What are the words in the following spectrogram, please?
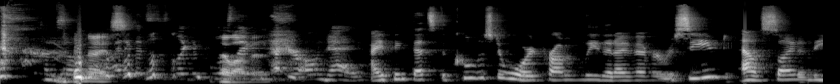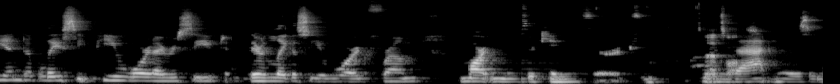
That's so Nice. I think that's like the love coolest thing. it. You have your own day. I think that's the coolest award probably that I've ever received. Outside of the NAACP award, I received their Legacy Award from Martin Luther King III. That's And awesome. That was an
